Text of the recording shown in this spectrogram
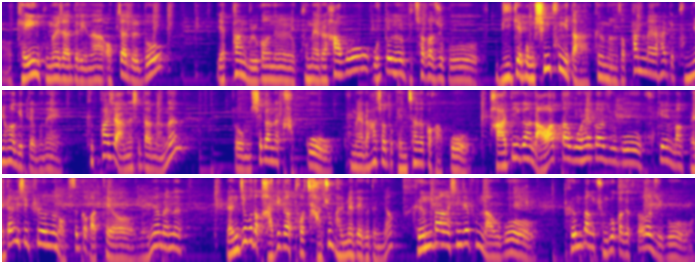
어, 개인 구매자들이나 업자들도 예판 물건을 구매를 하고 웃돈을 붙여가지고 미개봉 신품이다 그러면서 판매를 할게 분명하기 때문에 급하지 않으시다면은 좀 시간을 갖고 구매를 하셔도 괜찮을 것 같고 바디가 나왔다고 해가지고 거기에 막 매달리실 필요는 없을 것 같아요. 왜냐면은 렌즈보다 바디가 더 자주 발매되거든요. 금방 신제품 나오고 금방 중고 가격 떨어지고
